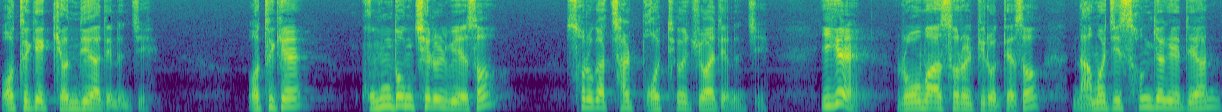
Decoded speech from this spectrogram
어떻게 견뎌야 되는지, 어떻게 공동체를 위해서 서로가 잘 버텨줘야 되는지 이게 로마서를 비롯해서 나머지 성경에 대한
